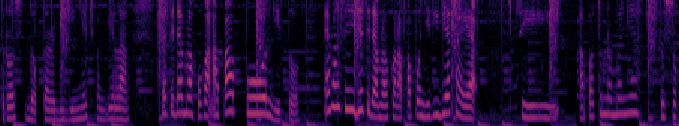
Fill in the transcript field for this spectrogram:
Terus dokter giginya cuma bilang saya tidak melakukan apa pun gitu. Emang sih dia tidak melakukan apa pun jadi dia kayak si apa tuh namanya tusuk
